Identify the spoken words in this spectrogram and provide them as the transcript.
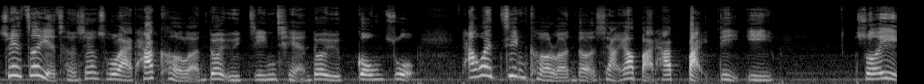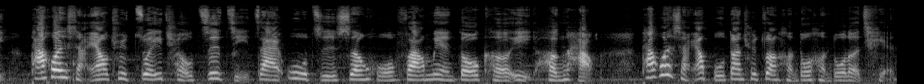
所以这也呈现出来，他可能对于金钱、对于工作，他会尽可能的想要把它摆第一，所以他会想要去追求自己在物质生活方面都可以很好，他会想要不断去赚很多很多的钱，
